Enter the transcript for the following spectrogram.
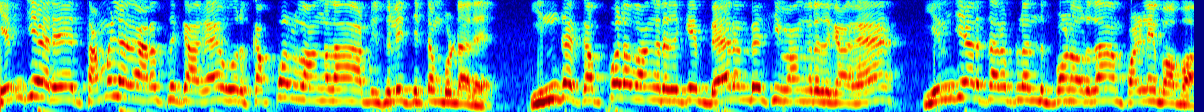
எம்ஜிஆர் தமிழக அரசுக்காக ஒரு கப்பல் வாங்கலாம் அப்படின்னு சொல்லி திட்டம் போட்டாரு. இந்த கப்பலை வாங்குறதுக்கு பேரம் பேசி வாங்குறதுக்காக எம்ஜிஆர் தரப்புல இருந்து போனவர் தான் பழனி பாபா.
